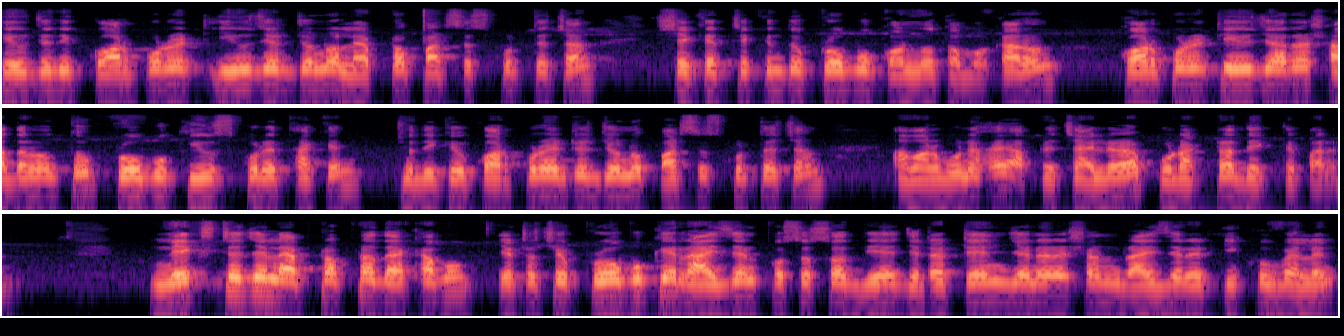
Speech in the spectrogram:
কেউ যদি কর্পোরেট ইউজের জন্য ল্যাপটপ পারচেস করতে চান সেক্ষেত্রে কিন্তু প্রবুক অন্যতম। কারণ কর্পোরেট ইউজাররা সাধারণত প্রবুক ইউজ করে থাকেন। যদি কেউ কর্পোরেটের জন্য পারচেস করতে চান, আমার মনে হয় আপনি চাইলেরা প্রোডাক্টটা দেখতে পারেন। নেক্সট যে ল্যাপটপটা দেখাবো, এটা হচ্ছে প্রোবুকের রাইজেন প্রসেসর দিয়ে, যেটা টেন জেনারেশন রাইজেনের ইকুইভ্যালেন্ট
